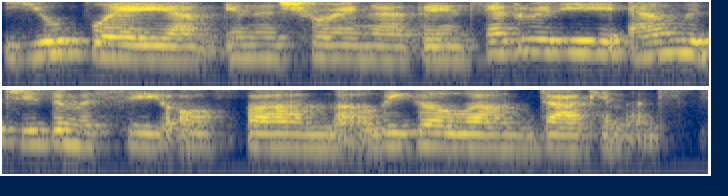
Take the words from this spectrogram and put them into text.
you play um, in ensuring the integrity and legitimacy of um, legal um, documents.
